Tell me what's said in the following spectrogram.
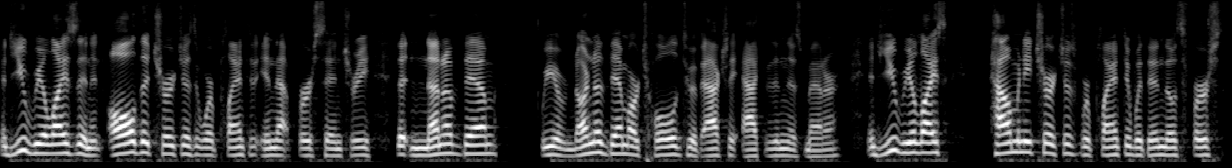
And do you realize that in all the churches that were planted in that first century, that none of them, we are none of them are told to have actually acted in this manner? And do you realize how many churches were planted within those first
